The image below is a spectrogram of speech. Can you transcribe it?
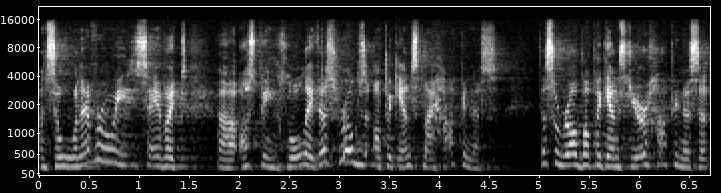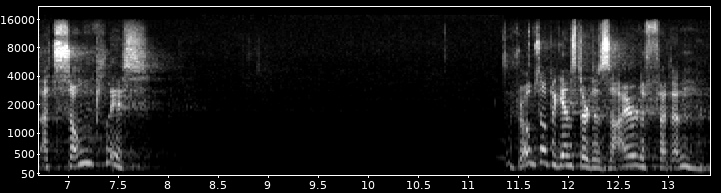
And so, whenever we say about uh, us being holy, this rubs up against my happiness. This will rub up against your happiness at, at some place. It rubs up against our desire to fit in.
